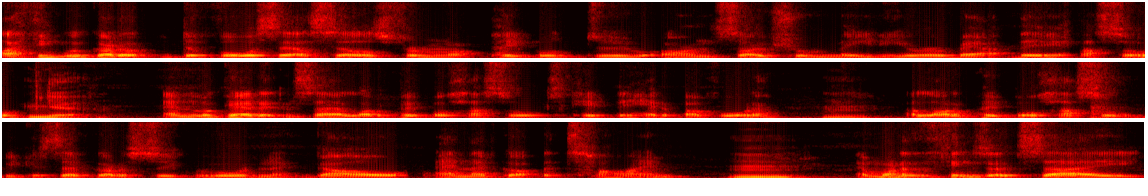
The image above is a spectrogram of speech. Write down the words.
I think we've got to divorce ourselves from what people do on social media about their hustle. Yeah. And look at it and say a lot of people hustle to keep their head above water. Mm. A lot of people hustle because they've got a superordinate goal and they've got the time. Mm. And one of the things I'd say,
